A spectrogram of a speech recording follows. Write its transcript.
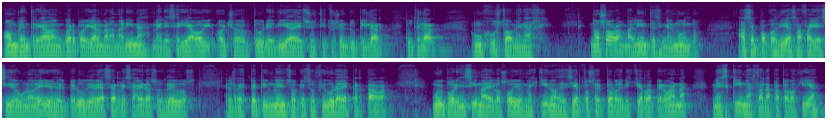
Hombre entregado en cuerpo y alma a la Marina, merecería hoy, 8 de octubre, día de su institución tutelar, tutelar un justo homenaje. No sobran valientes en el mundo. Hace pocos días ha fallecido uno de ellos y el Perú debe hacerle saber a sus deudos el respeto inmenso que su figura despertaba, muy por encima de los odios mezquinos de cierto sector de la izquierda peruana, mezquina hasta la patología,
